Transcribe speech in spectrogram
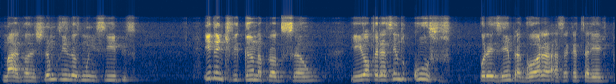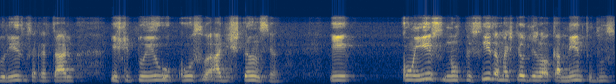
Mas nós estamos indo aos municípios, identificando a produção e oferecendo cursos. Por exemplo, agora a Secretaria de Turismo, o secretário instituiu o curso à distância. E com isso não precisa mais ter o deslocamento dos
